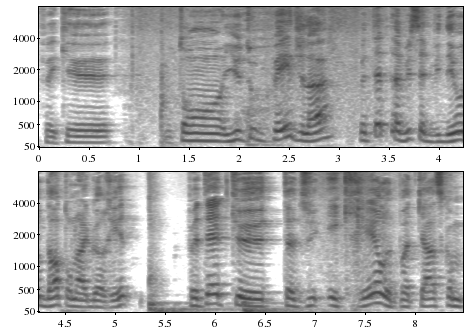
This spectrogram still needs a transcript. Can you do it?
Fait que ton YouTube page là, peut-être t'as vu cette vidéo dans ton algorithme. Peut-être que t'as dû écrire le podcast comme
